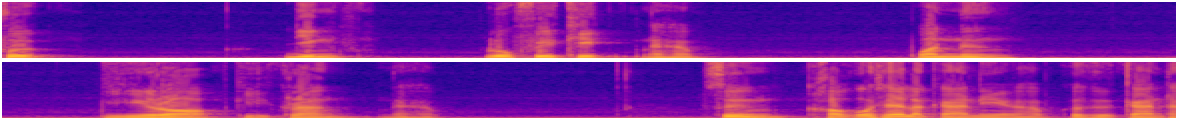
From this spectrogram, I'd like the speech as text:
ฝึกยิงลูกฟรีคิกนะครับ วันหนึ่งกี่รอบกี่ครั้งนะครับ ซึ่งเขาก็ใช้หลักการนี้ครับ ก็คือการท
